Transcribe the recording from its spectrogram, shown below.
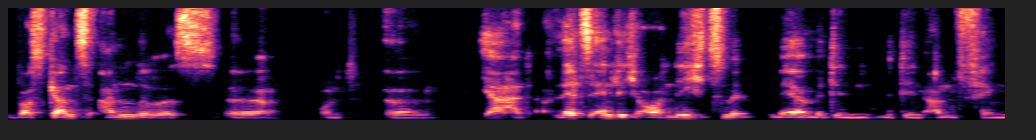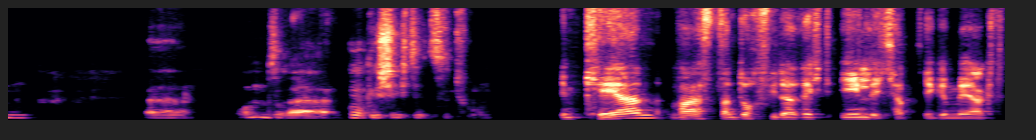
was ganz anderes äh, und äh, ja, hat letztendlich auch nichts mit, mehr mit den, mit den Anfängen äh, unserer Mhm. Geschichte zu tun. Im Kern war es dann doch wieder recht ähnlich, habt ihr gemerkt.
